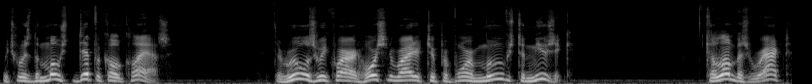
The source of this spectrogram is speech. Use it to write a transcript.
which was the most difficult class. The rules required horse and rider to perform moves to music. Columbus racked,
